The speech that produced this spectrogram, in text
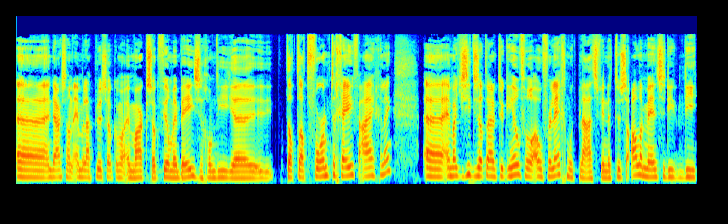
Uh, en daar is dan MLA Plus ook en Marcus ook veel mee bezig om die, dat, dat vorm te geven eigenlijk. en wat je ziet is dat daar natuurlijk heel veel overleg moet plaatsvinden tussen alle mensen die, die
